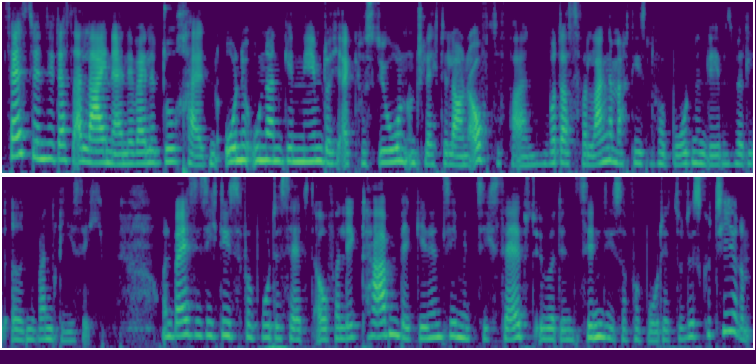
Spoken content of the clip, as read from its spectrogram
Selbst wenn Sie das alleine eine Weile durchhalten, ohne unangenehm durch Aggression und schlechte Laune aufzufallen, wird das Verlangen nach diesen verbotenen Lebensmitteln irgendwann riesig. Und weil Sie sich diese Verbote selbst auferlegt haben, beginnen Sie mit sich selbst über den Sinn dieser Verbote zu diskutieren.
